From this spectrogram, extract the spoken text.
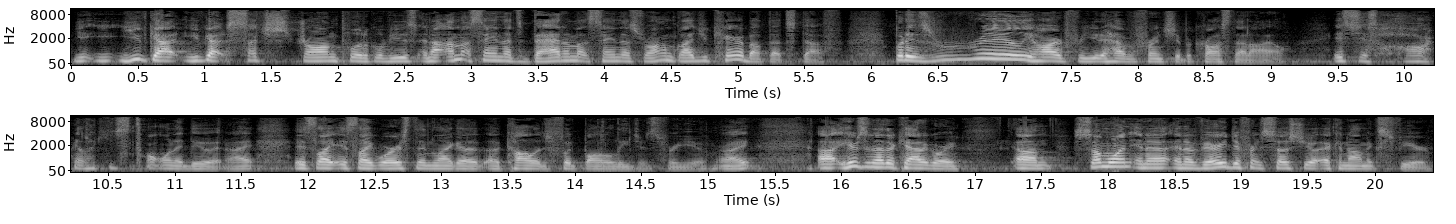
You, have got, you've got such strong political views. And I'm not saying that's bad. I'm not saying that's wrong. I'm glad you care about that stuff. But it's really hard for you to have a friendship across that aisle. It's just hard. Like you just don't want to do it, right? It's like, it's like worse than like a, a college football allegiance for you, right? Uh, here's another category um, someone in a, in a very different socioeconomic sphere.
